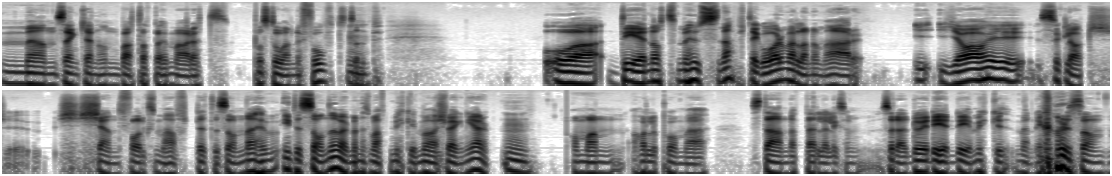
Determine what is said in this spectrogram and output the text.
Men sen kan hon bara tappa humöret på stående fot typ. Mm. Och det är något med hur snabbt det går mellan de här. Jag har ju såklart eh, känt folk som har haft lite sådana, inte sådana men som har haft mycket humörsvängningar. Mm. om man håller på med stand-up eller liksom sådär, då är det, det är mycket människor som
